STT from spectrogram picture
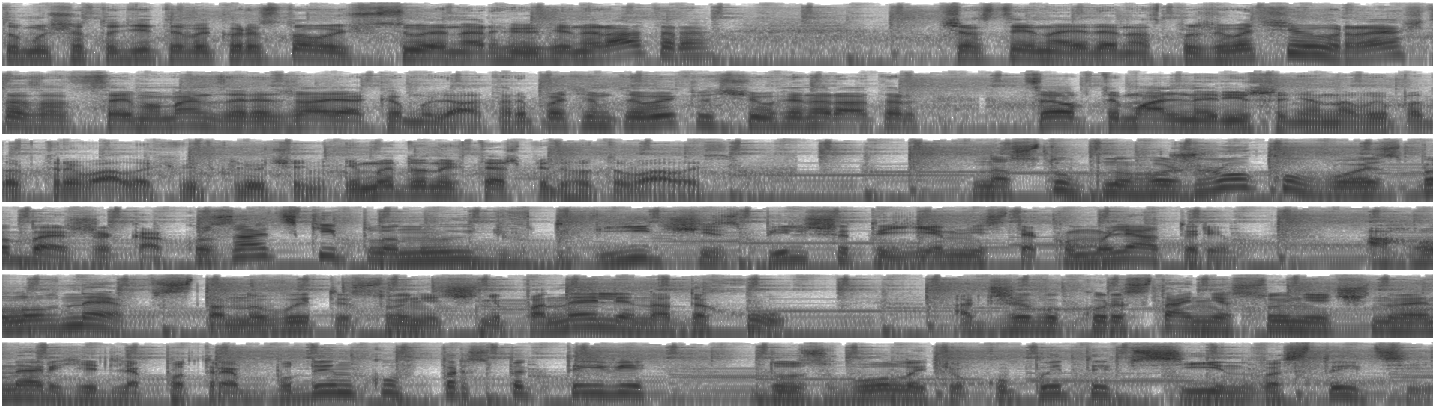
тому що тоді ти використовуєш всю енергію генератора. Частина йде на споживачів, решта за цей момент заряджає акумулятор. Потім ти виключив генератор. Це оптимальне рішення на випадок тривалих відключень. І ми до них теж підготувалися. Наступного ж року в ОСББ ЖК Козацький планують вдвічі збільшити ємність акумуляторів, а головне встановити сонячні панелі на даху. Адже використання сонячної енергії для потреб будинку в перспективі дозволить окупити всі інвестиції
